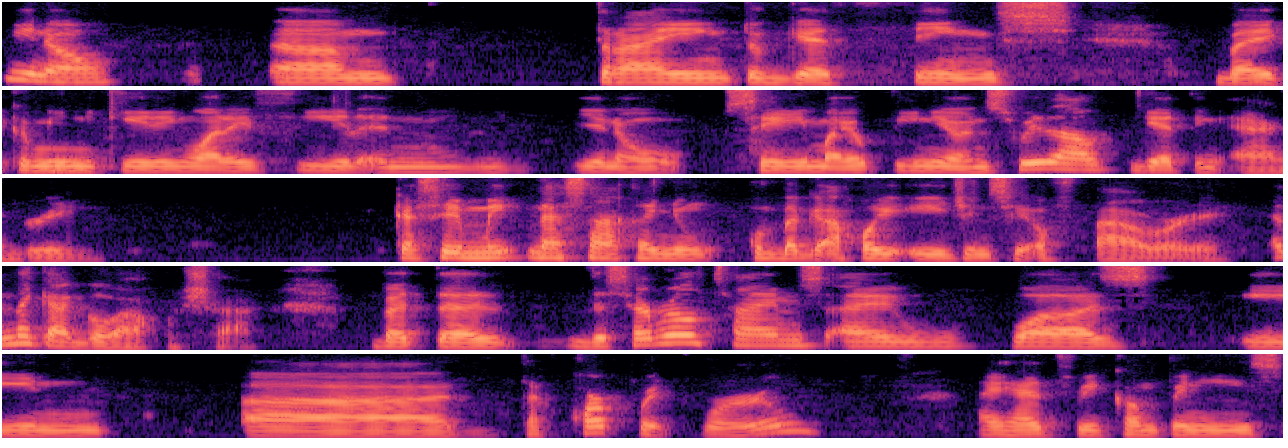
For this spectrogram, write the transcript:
you know, um, trying to get things by communicating what I feel and you know, saying my opinions without getting angry. Kasi may, nasa akin yung, kumbaga ako yung agency of power. eh. And nagagawa ko siya. But uh, the several times I was in uh, the corporate world, I had three companies,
